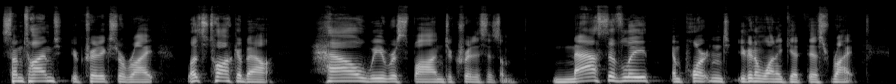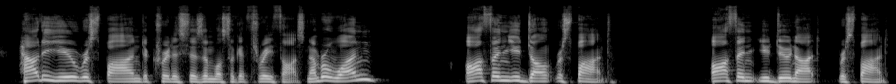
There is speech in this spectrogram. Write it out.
Sometimes your critics are right. Let's talk about how we respond to criticism. Massively important. You're going to want to get this right. How do you respond to criticism? Let's look at three thoughts. Number one, often you don't respond. Often you do not respond.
